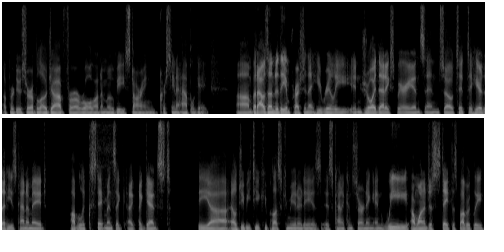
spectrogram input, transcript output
a producer a blowjob for a role on a movie starring Christina Applegate. Um, but I was under the impression that he really enjoyed that experience, and so to to hear that he's kind of made public statements ag- ag- against the uh, LGBTQ plus community is is kind of concerning. And we, I want to just state this publicly,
